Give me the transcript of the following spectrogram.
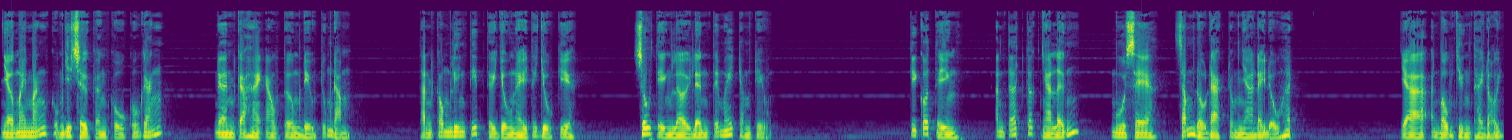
Nhờ may mắn cùng với sự cần cù cố gắng Nên cả hai ao tôm đều trúng đậm. Thành công liên tiếp từ vụ này tới vụ kia Số tiền lời lên tới mấy trăm triệu. Khi có tiền Anh Tết cất nhà lớn Mua xe, sắm đồ đạc trong nhà đầy đủ hết. Và anh bỗng chưng thay đổi.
